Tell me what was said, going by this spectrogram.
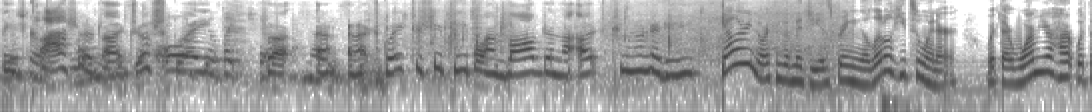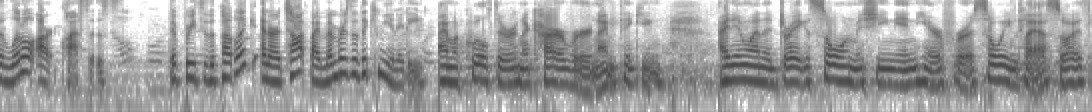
These classes are just great, for, and, and it's great to see people involved in the arts community. Gallery North in Bemidji is bringing a little heat to winter with their Warm Your Heart with the Little art classes. They're free to the public and are taught by members of the community. I'm a quilter and a carver, and I'm thinking, I didn't want to drag a sewing machine in here for a sewing class, so I was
